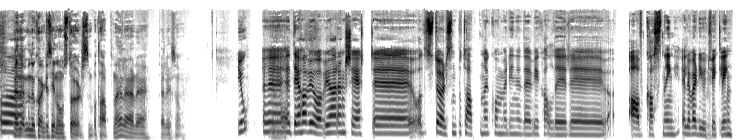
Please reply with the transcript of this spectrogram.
Og... Men, men du kan ikke si noe om størrelsen på tapene, eller er det, det er liksom Jo, eh, det har vi òg. Vi har arrangert eh, Og størrelsen på tapene kommer inn i det vi kaller eh, avkastning, eller verdiutvikling.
